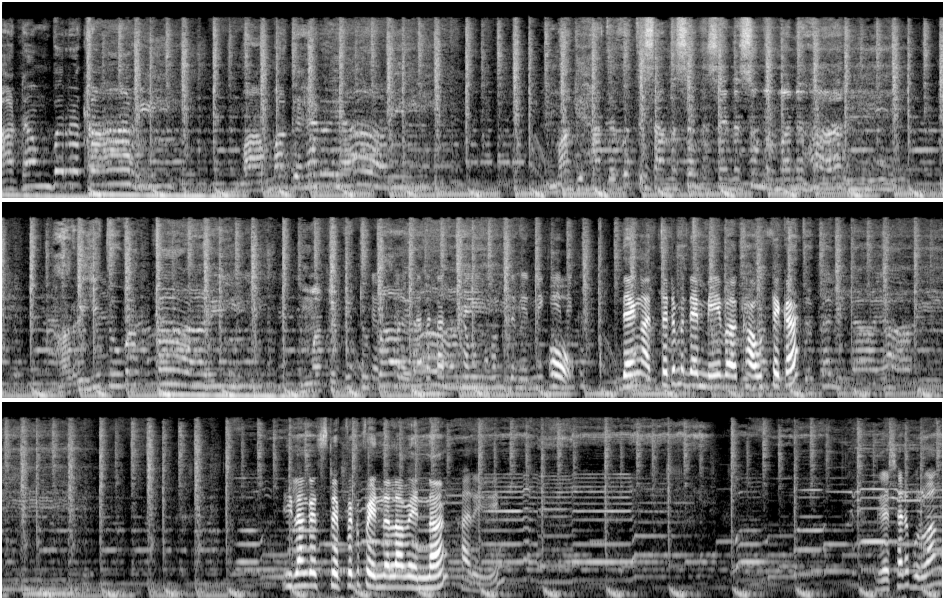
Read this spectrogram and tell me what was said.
ආඩම්බරකාරී මා මග හැරයාවී මගේ හදවත සනසන සැනසුම මනහාරී. හරි හිතුවක්කාරී. මට පිටු වෙන්නේ ඕ දැන් අත්තටම දැන් මේ වර්කව් එක. ඊළඟ ස්ටෙප් එක පෙන්නලා වෙන්නම්. හරි. ගසට පුළුවන්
